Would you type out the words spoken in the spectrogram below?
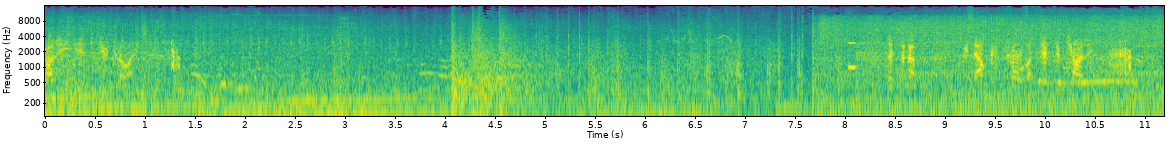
Charlie is utilized. Listen up. We now control Objective Charlie.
